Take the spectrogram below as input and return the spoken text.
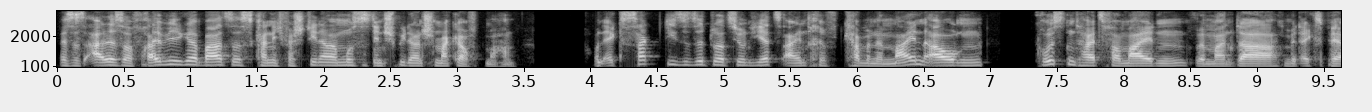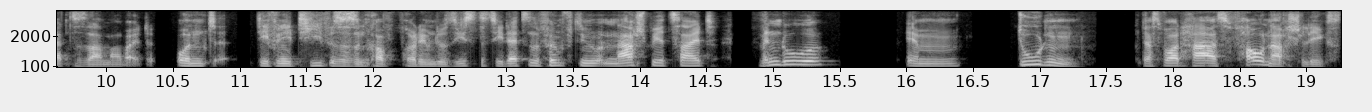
Es ist alles auf freiwilliger Basis, kann ich verstehen, aber man muss es den Spielern schmackhaft machen. Und exakt diese Situation, die jetzt eintrifft, kann man in meinen Augen größtenteils vermeiden, wenn man da mit Experten zusammenarbeitet. Und definitiv ist es ein Kopfproblem. Du siehst, dass die letzten 15 Minuten Nachspielzeit, wenn du im Duden das Wort HSV nachschlägst,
